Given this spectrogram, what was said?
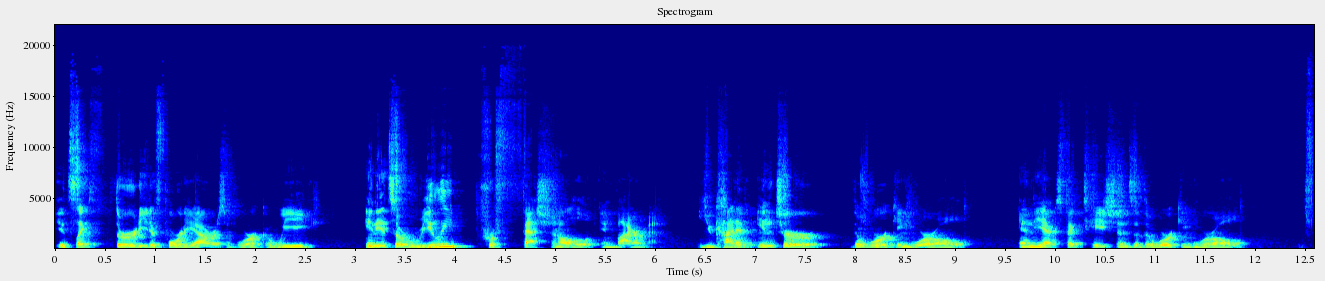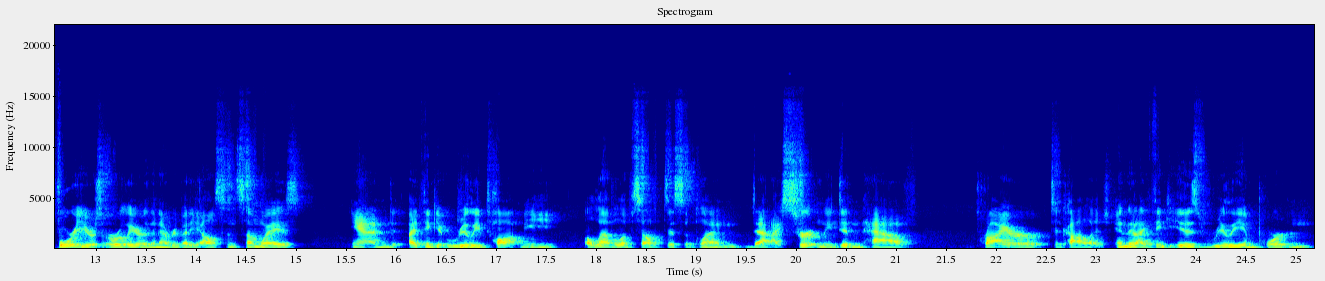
It's like 30 to 40 hours of work a week. And it's a really professional environment you kind of enter the working world and the expectations of the working world four years earlier than everybody else in some ways. And I think it really taught me a level of self discipline that I certainly didn't have prior to college, and that I think is really important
